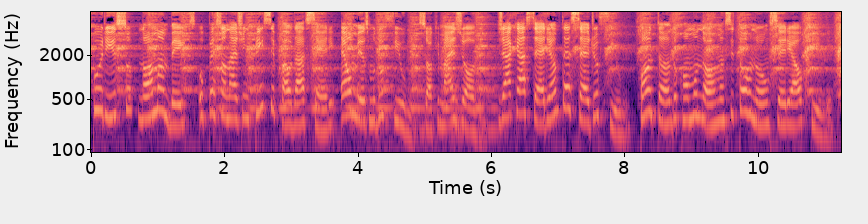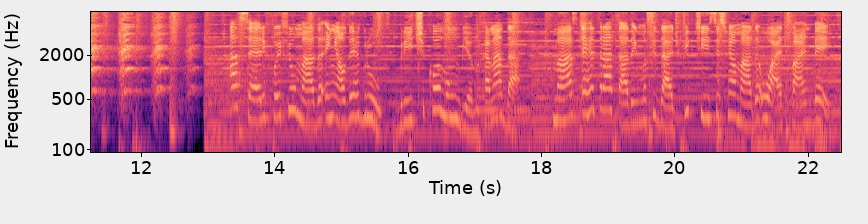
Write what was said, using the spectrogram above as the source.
Por isso, Norman Bates, o personagem principal da série, é o mesmo do filme, só que mais jovem, já que a série antecede o filme, contando como Norman se tornou um serial killer. A série foi filmada em Aldergrove, British Columbia, no Canadá, mas é retratada em uma cidade fictícia chamada White Pine Bay.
